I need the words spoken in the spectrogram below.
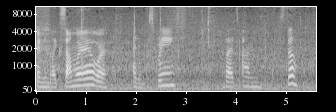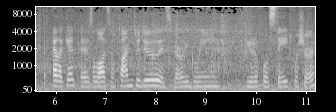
I mean, like summer or I don't know, spring. But um, still, I like it. There's a lot of fun to do. It's very green, beautiful state for sure.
